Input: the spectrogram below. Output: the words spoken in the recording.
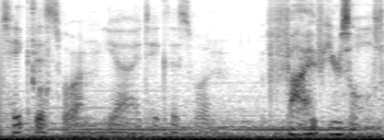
take this one? Yeah, I take this one. Five years old.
